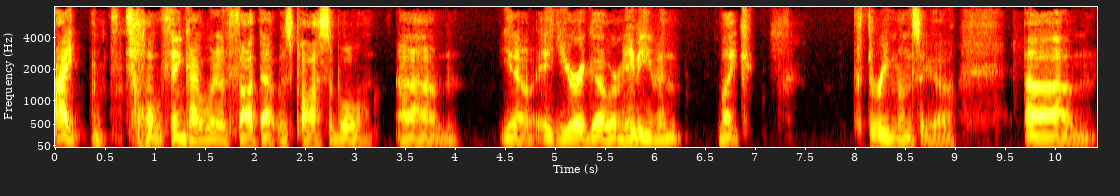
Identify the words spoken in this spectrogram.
I don't think I would have thought that was possible, um, you know, a year ago or maybe even like three months ago. Um,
